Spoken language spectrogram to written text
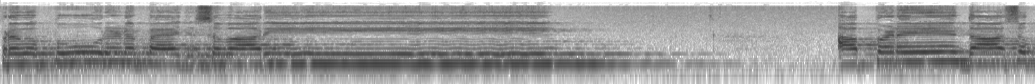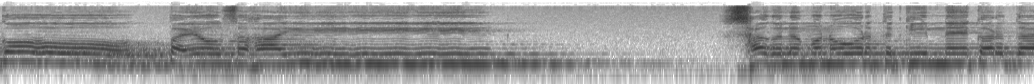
ਪ੍ਰਭ ਪੂਰਨ ਪੈਜ ਸਵਾਰੀ। ਆਪਣੇ ਦਾਸ ਕੋ ਭਇਓ ਸਹਾਈ। ਸਗਲ ਮਨੋਰਥ ਕੀਨੇ ਕਰਦਾ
